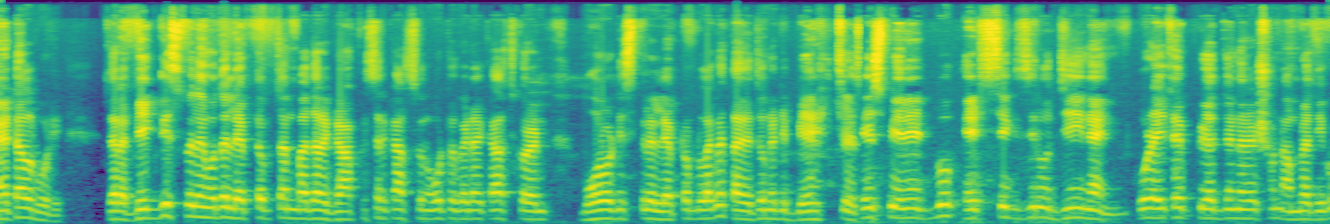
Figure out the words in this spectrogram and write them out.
মেটাল বডি যারা বিগ ডিসপ্লের মধ্যে ল্যাপটপ চান বা যারা গ্রাফিক্সের কাজ করেন অটোকেটার কাজ করেন, বড় ডিসপ্লে ল্যাপটপ লাগবে, তাদের জন্য এটি best choice HP EliteBook eight six zero G nine core i five twelve generation আমরা দিব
